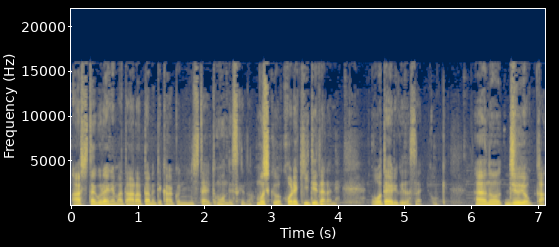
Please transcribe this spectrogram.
明日ぐらいにまた改めて確認したいと思うんですけどもしくはこれ聞いてたらねお便りください。OK、あの14日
